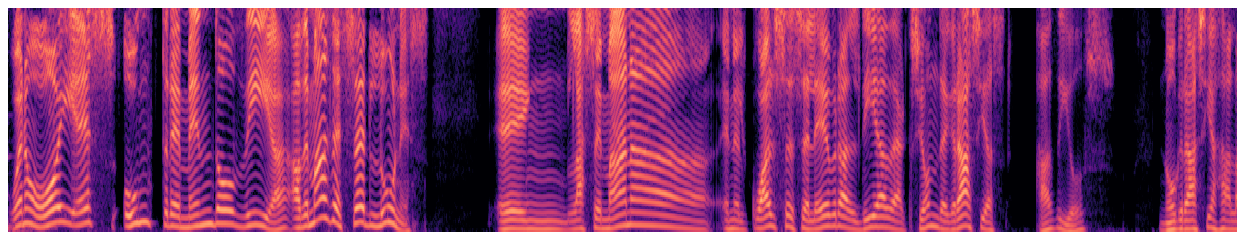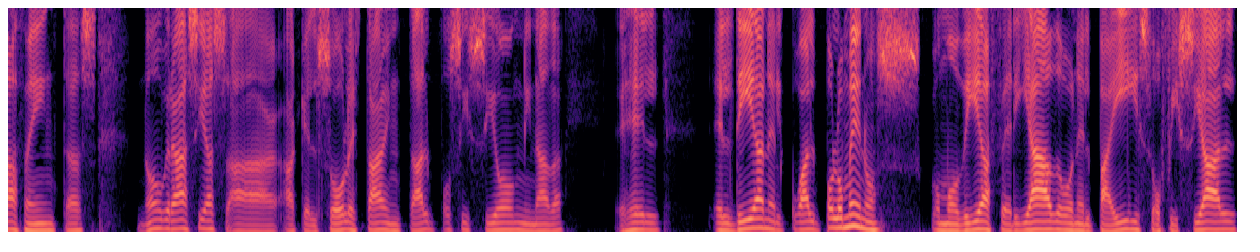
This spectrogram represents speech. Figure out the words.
Bueno, hoy es un tremendo día, además de ser lunes, en la semana en el cual se celebra el Día de Acción de Gracias a Dios, no gracias a las ventas, no gracias a, que el sol está en tal posición ni nada. Es el, el día en el cual, por lo menos como día feriado en el país oficial,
